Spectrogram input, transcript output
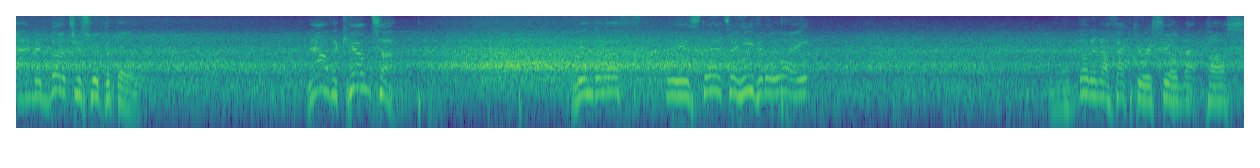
and emerges with the ball. Now the counter. Lindelof is there to heave it away. Not enough accuracy on that pass.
